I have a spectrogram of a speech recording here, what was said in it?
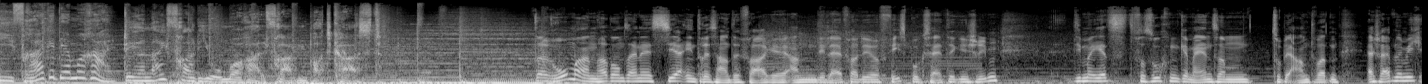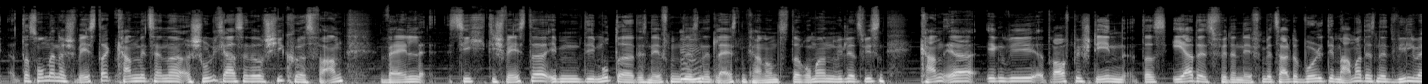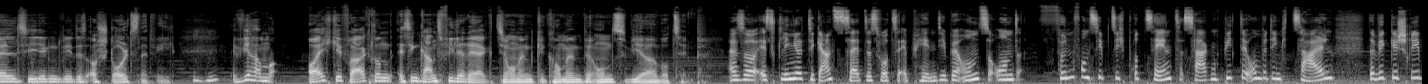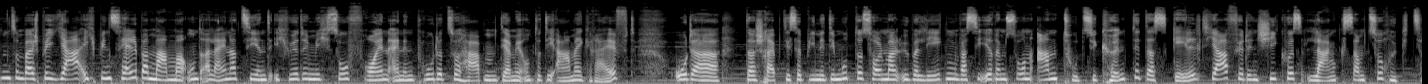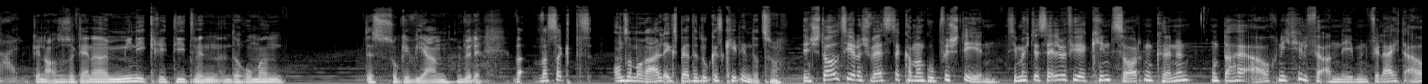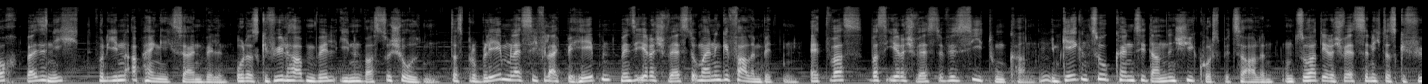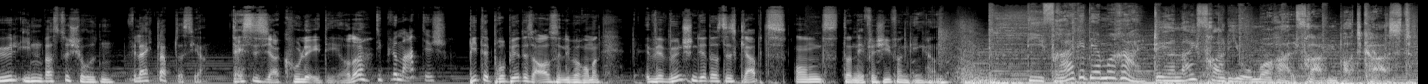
Die Frage der Moral. Der Live-Radio Moralfragen-Podcast. Der Roman hat uns eine sehr interessante Frage an die Live-Radio Facebook-Seite geschrieben, die wir jetzt versuchen gemeinsam zu beantworten. Er schreibt nämlich, der Sohn meiner Schwester kann mit seiner Schulklasse nicht auf Skikurs fahren, weil sich die Schwester, eben die Mutter des Neffen, das nicht leisten kann. Und der Roman will jetzt wissen, kann er irgendwie darauf bestehen, dass er das für den Neffen bezahlt, obwohl die Mama das nicht will, weil sie irgendwie das aus Stolz nicht will. Wir haben euch gefragt und es sind ganz viele Reaktionen gekommen bei uns via WhatsApp. Also es klingelt die ganze Zeit das WhatsApp-Handy bei uns und 75 Prozent sagen bitte unbedingt zahlen. Da wird geschrieben zum Beispiel, ja, ich bin selber Mama und alleinerziehend. Ich würde mich so freuen, einen Bruder zu haben, der mir unter die Arme greift. Oder da schreibt die Sabine, die Mutter soll mal überlegen, was sie ihrem Sohn antut. Sie könnte das Geld ja für den Skikurs langsam zurückzahlen. Genau, so ein kleiner Mini-Kredit, wenn der Roman das so gewähren würde. Wa- Was sagt unser Moralexperte Lukas Kehlin dazu? Den Stolz ihrer Schwester kann man gut verstehen. Sie möchte selber für ihr Kind sorgen können und daher auch nicht Hilfe annehmen. Vielleicht auch, weil sie nicht von ihnen abhängig sein will oder das Gefühl haben will, ihnen was zu schulden. Das Problem lässt sich vielleicht beheben, wenn sie ihre Schwester um einen Gefallen bitten. Etwas, was ihre Schwester für sie tun kann. Im Gegenzug können sie dann den Skikurs bezahlen und so hat ihre Schwester nicht das Gefühl, ihnen was zu schulden. Vielleicht klappt das ja. Das ist ja eine coole Idee, oder? Diplomatisch. Bitte probiert es aus, lieber Roman. Wir wünschen dir, dass das klappt und der Neffe Skifahren gehen kann. Die Frage der Moral. Der Live-Radio Moralfragen-Podcast.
